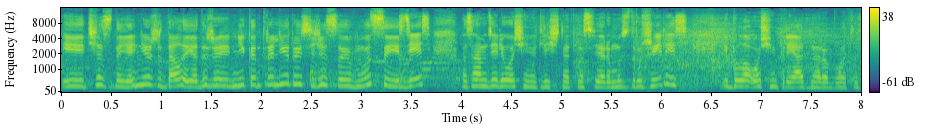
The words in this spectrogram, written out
И, честно, я не ожидала, я даже не контролирую сейчас свои эмоции. Здесь, на самом деле, очень отличная атмосфера. Мы сдружились, и было очень приятно работать.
